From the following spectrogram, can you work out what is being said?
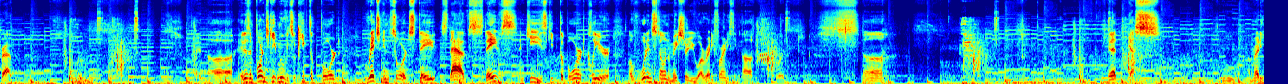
crap. Right, uh, it is important to keep moving, so keep the board rich in swords, stave, staves, staves, and keys. Keep the board clear of wood and stone to make sure you are ready for anything. Uh, wood. Uh. Hit. Yes. Ooh, I'm ready.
